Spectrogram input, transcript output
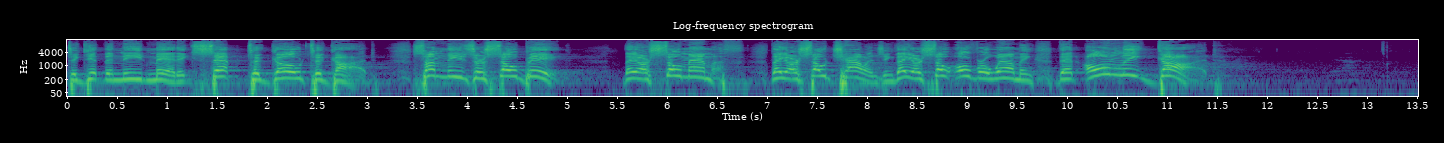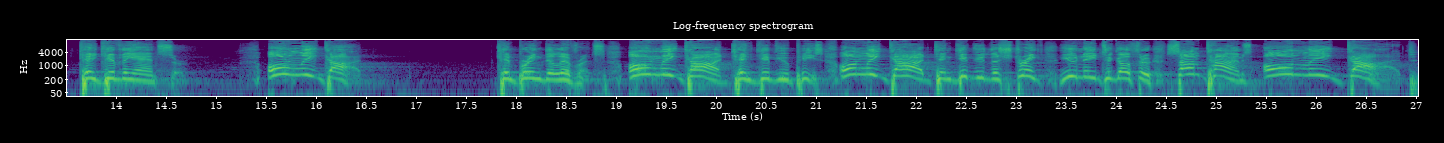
to get the need met except to go to God. Some needs are so big, they are so mammoth, they are so challenging, they are so overwhelming that only God can give the answer. Only God can bring deliverance. Only God can give you peace. Only God can give you the strength you need to go through. Sometimes only God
